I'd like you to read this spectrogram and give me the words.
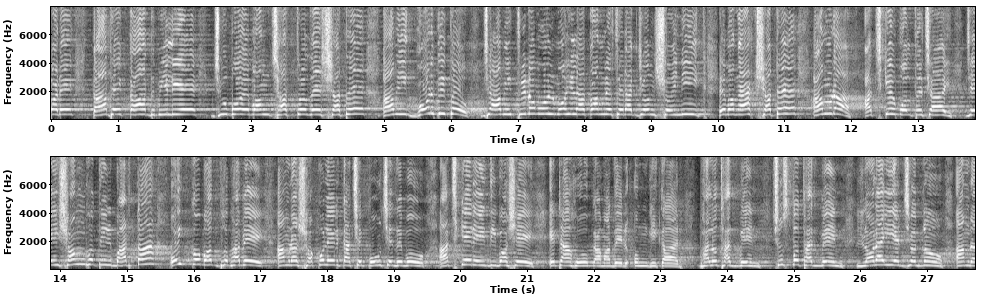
করে, কাঁধে কাঁধ মিলিয়ে যুব এবং ছাত্রদের সাথে আমি গর্বিত যে আমি তৃণমূল মহিলা কংগ্রেসের একজন সৈনিক এবং একসাথে আমরা আজকে বলতে চাই যে এই সংহতির বার্তা ঐক্যবদ্ধভাবে আমরা সকলের কাছে পৌঁছে দেব। আজকের এই দিবসে এটা হোক আমাদের অঙ্গীকার। অঙ্গীকার। ভালো থাকবেন, সুস্থ থাকবেন। লড়াইয়ের জন্য আমরা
